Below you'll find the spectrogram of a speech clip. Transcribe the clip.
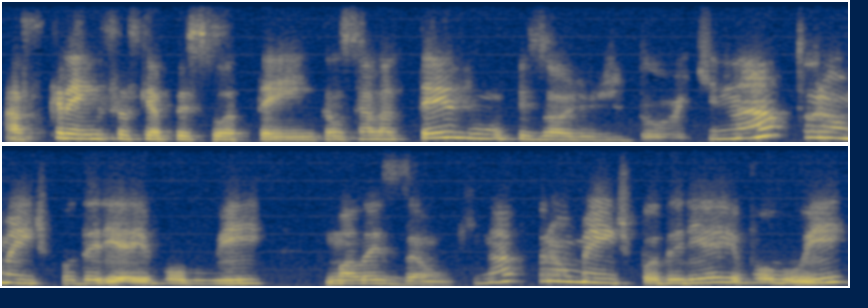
as crenças que a pessoa tem. Então, se ela teve um episódio de dor que naturalmente poderia evoluir uma lesão, que naturalmente poderia evoluir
